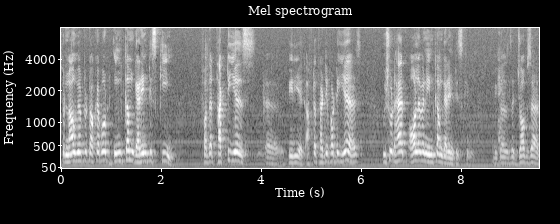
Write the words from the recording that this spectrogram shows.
So now we have to talk about income guarantee scheme for the 30 years uh, period. After 30, 40 years, we should have all have an income guarantee scheme because the jobs are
